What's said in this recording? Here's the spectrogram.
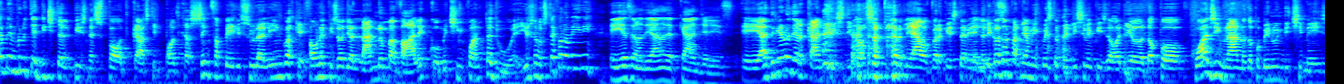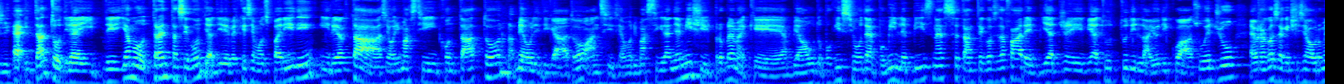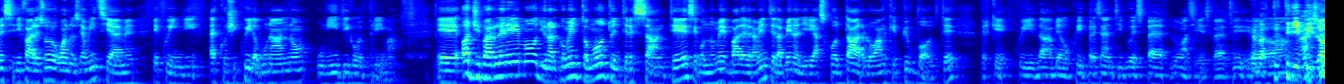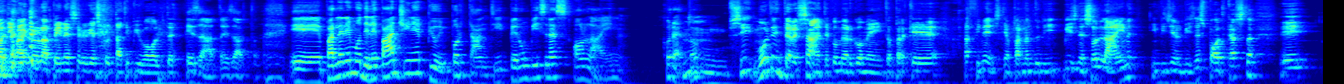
Ciao e benvenuti al Digital Business Podcast, il podcast senza peli sulla lingua che fa un episodio all'anno ma vale come 52. Io sono Stefano Vini e io sono Adriano De Arcangelis. E Adriano De Arcangelis di cosa parliamo? Perché stai ridendo? Di cosa parliamo in questo bellissimo episodio dopo quasi un anno, dopo ben 11 mesi? Eh, intanto direi dedichiamo 30 secondi a dire perché siamo spariti. In realtà siamo rimasti in contatto, non abbiamo litigato, anzi siamo rimasti grandi amici. Il problema è che abbiamo avuto pochissimo tempo, mille business, tante cose da fare, viaggiare via tu, tu, di là, io di qua, su e giù, è una cosa che ci siamo promessi di fare solo quando siamo insieme e quindi eccoci qui dopo un anno uniti come prima. Eh, oggi parleremo di un argomento molto interessante, secondo me vale veramente la pena di riascoltarlo anche più volte, perché qui da, abbiamo qui presenti due esperti, due massimi esperti. Eh, ma tutti gli episodi valgono la pena essere riascoltati più volte. Esatto, esatto. E parleremo delle pagine più importanti per un business online. Corretto? Mm, sì, molto interessante come argomento perché alla fine stiamo parlando di business online, Indigenous Business Podcast e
